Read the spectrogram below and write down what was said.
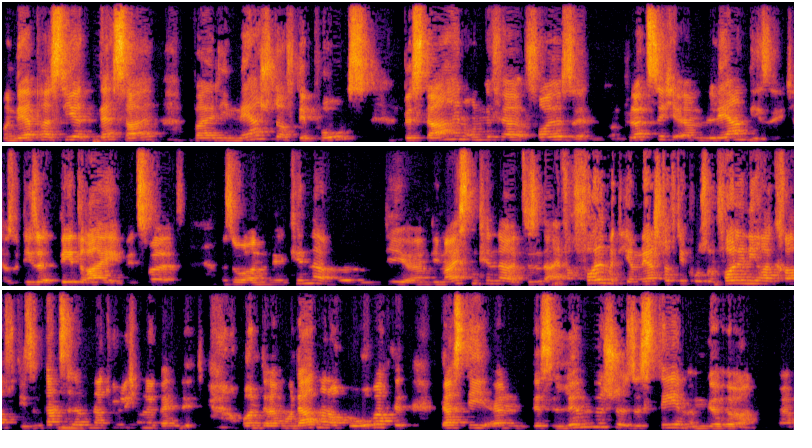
Und der passiert deshalb, weil die Nährstoffdepots bis dahin ungefähr voll sind. Und plötzlich ähm, lernen die sich, also diese B3, B12, also ähm, Kinder, äh, die, äh, die meisten Kinder, die sind einfach voll mit ihrem Nährstoffdepots und voll in ihrer Kraft. Die sind ganz mhm. natürlich und lebendig. Und, ähm, und da hat man auch beobachtet, dass die, ähm, das limbische System im Gehirn, ähm,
